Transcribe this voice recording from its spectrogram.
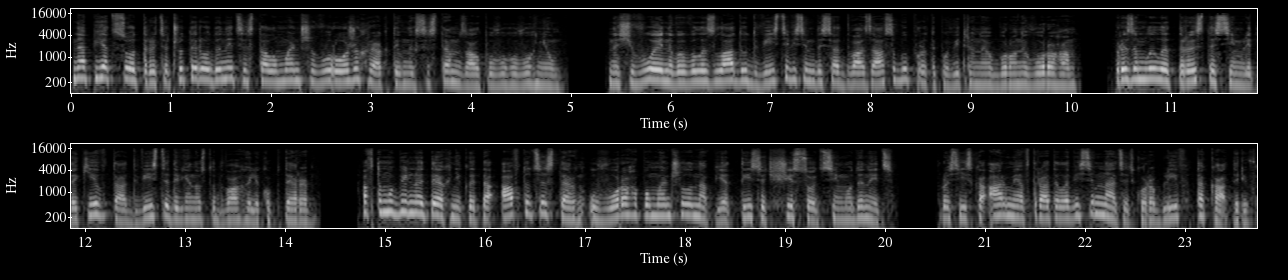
На 534 одиниці стало менше ворожих реактивних систем залпового вогню. Наші воїни вивели з ладу 282 засоби протиповітряної оборони ворога. Приземлили 307 літаків та 292 гелікоптери. Автомобільної техніки та автоцистерн у ворога поменшило на 5607 одиниць. Російська армія втратила 18 кораблів та катерів.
